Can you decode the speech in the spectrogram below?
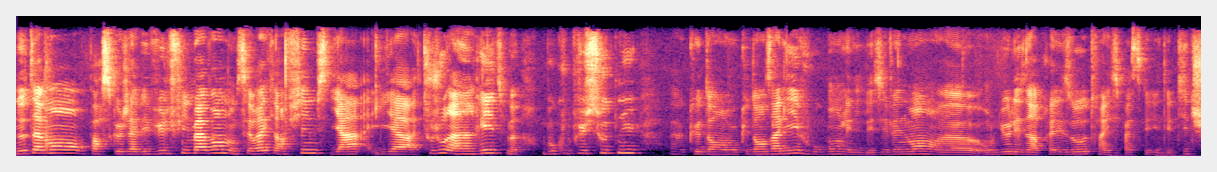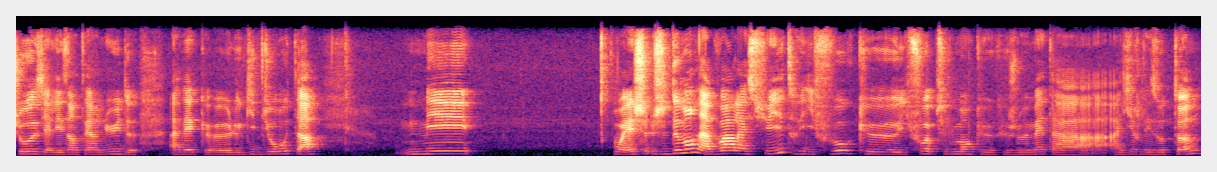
notamment parce que j'avais vu le film avant donc c'est vrai qu'un film il y, a, toujours un rythme beaucoup plus soutenu que dans, que dans un livre où bon, les, événements euh, ont lieu les uns après les autres, enfin il se passe des, petites choses, il y a les interludes avec euh, le guide du Rota, mais ouais, je, demande à voir la suite, il faut, que, il faut absolument que, que je me mette à, à, lire les autres tomes.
